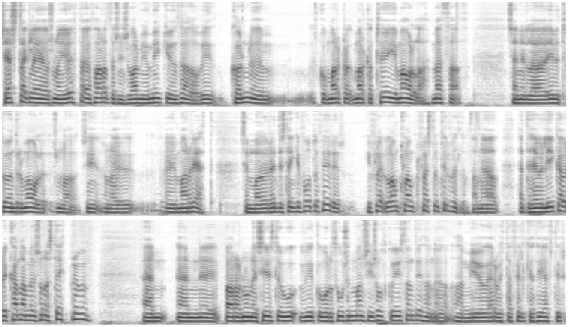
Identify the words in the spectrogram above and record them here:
sérstaklega svona í upphæðu faraldarsins var mjög mikið um það og við konnuðum sko marga, marga tögi mála með það sennilega yfir 200 mál svona, svona ef maður rétt sem maður reyndist engi fótu fyrir í langt, langt flestum tilfellum. Þannig að þetta hefur líka verið kannad með svona stekkpröfum en, en e, bara núna í síðustu viku voru þúsund manns í sótku í Íslandi þannig að það er mjög erfitt að fylgja því eftir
